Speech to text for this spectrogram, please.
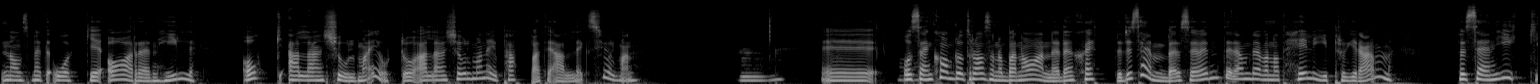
någon som hette Åke Arenhill och Allan Schulman gjort och Allan Schulman är ju pappa till Alex Schulman. Mm. Eh, och sen kom då Trasan och bananer den 6 december så jag vet inte om det var något helgprogram. För sen gick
